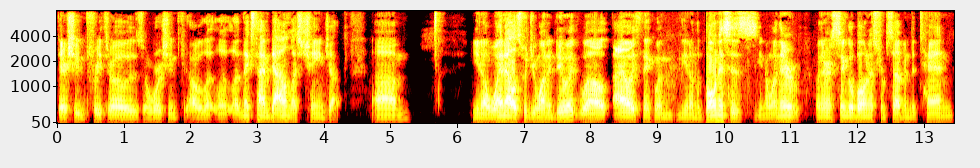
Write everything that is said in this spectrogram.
They're shooting free throws, or we're shooting. Oh, let, let, let, next time down, let's change up. Um, you know, when else would you want to do it? Well, I always think when you know the bonus is, you know, when they're when they're in single bonus from seven to ten,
